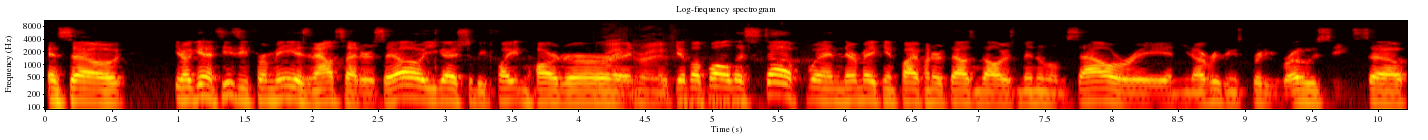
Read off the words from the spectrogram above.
And so, you know, again, it's easy for me as an outsider to say, oh, you guys should be fighting harder right, and right. You know, give up all this stuff when they're making $500,000 minimum salary and, you know, everything's pretty rosy. So,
